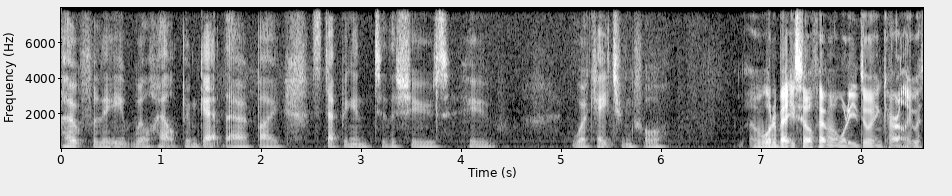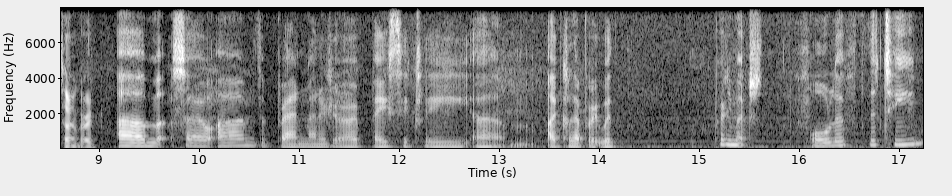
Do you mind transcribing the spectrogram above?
hopefully will help him get there by stepping into the shoes who we're catering for. And what about yourself, Emma? What are you doing currently with Homegrown? Um, so I'm the brand manager. I basically um, I collaborate with pretty much all of the team,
